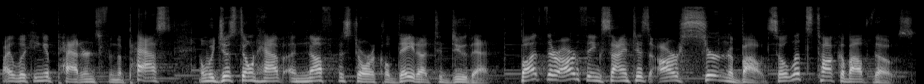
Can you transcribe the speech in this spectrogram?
by looking at patterns from the past, and we just don't have enough historical data to do that. But there are things scientists are certain about, so let's talk about those.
